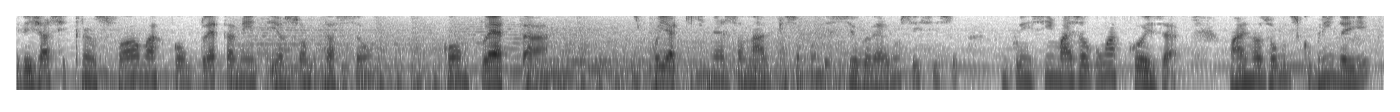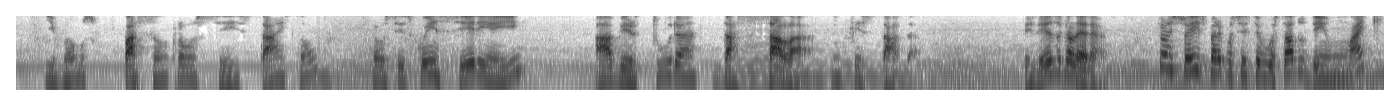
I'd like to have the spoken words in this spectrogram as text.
ele já se transforma completamente, a sua mutação completa. E foi aqui nessa nave que isso aconteceu, galera. Não sei se isso influencia em mais alguma coisa, mas nós vamos descobrindo aí e vamos passando para vocês, tá? Então, para vocês conhecerem aí a abertura da sala infestada. Beleza, galera? Então é isso aí, espero que vocês tenham gostado. Deem um like.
